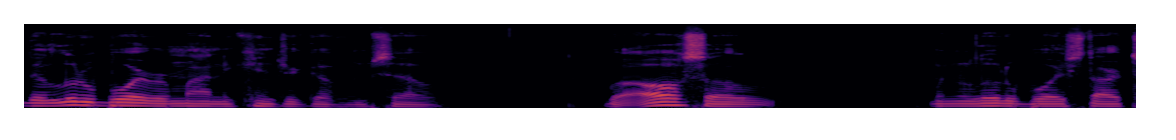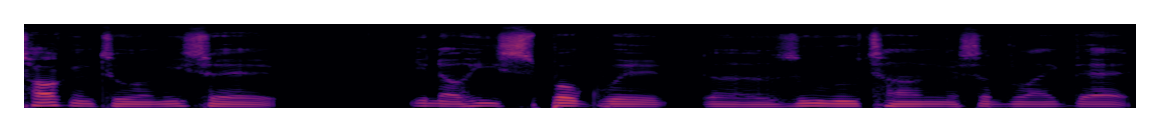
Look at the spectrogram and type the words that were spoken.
the little boy reminded Kendrick of himself. But also, when the little boy started talking to him, he said, you know, he spoke with uh, Zulu tongue or something like that,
